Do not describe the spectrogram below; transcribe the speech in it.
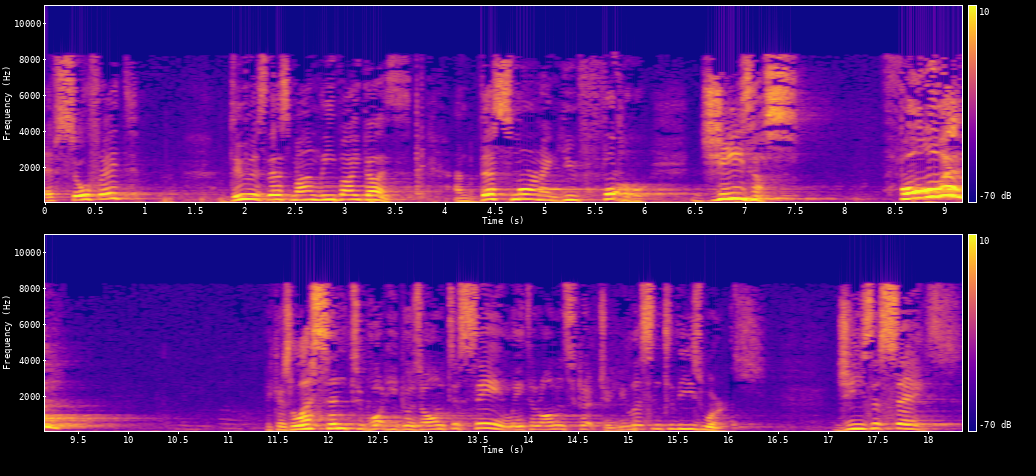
If so, friend, do as this man Levi does. And this morning you follow Jesus. Follow him. Because listen to what he goes on to say later on in scripture. You listen to these words. Jesus says,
